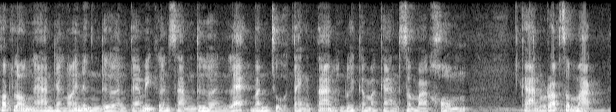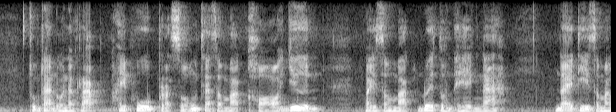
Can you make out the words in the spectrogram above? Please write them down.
ทดลองงานอย่างน้อย 1 เดือน แต่ไม่เกิน 3 เดือน และบรรจุแต่งตั้งโดยกรรมการสมาคม การรับสมัครทุกท่านดูนะครับ ให้ผู้ประสงค์จะสมัครขอยื่นใบสมัครด้วยตนเองนะ ได้ที่สมา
